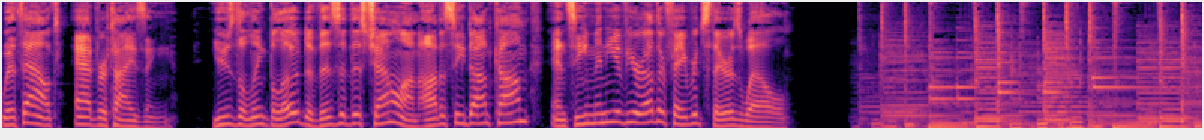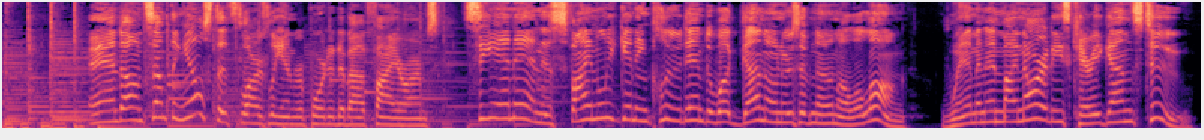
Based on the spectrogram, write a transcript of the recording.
without advertising. Use the link below to visit this channel on Odysee.com and see many of your other favorites there as well. And on something else that's largely unreported about firearms, CNN is finally getting clued into what gun owners have known all along. Women and minorities carry guns too.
